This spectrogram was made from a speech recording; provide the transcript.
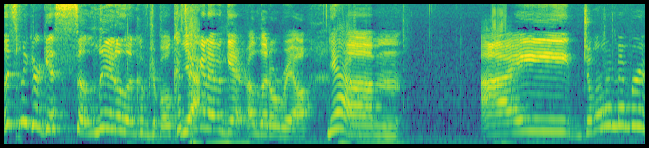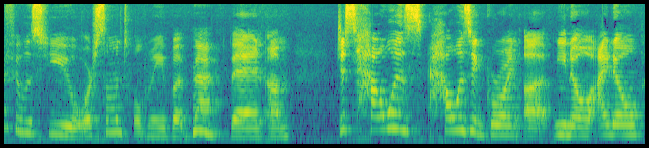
let's make our guests a little uncomfortable because Yeah. we're gonna get a little real. Yeah. Um, I don't remember if it was you or someone told me, but Hmm. back then, um, just how was how was it growing up? You know, I know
